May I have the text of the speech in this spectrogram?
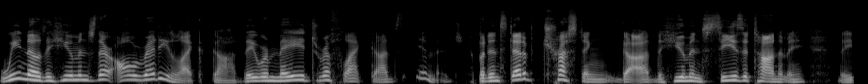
we know the humans, they're already like God. They were made to reflect God's image. But instead of trusting God, the humans seize autonomy, they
